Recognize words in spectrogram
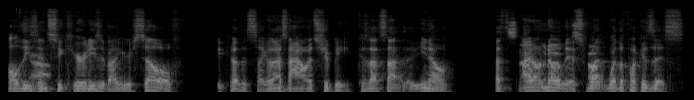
all these Yeah. insecurities about yourself because it's like well, that's not how it should be because that's not you know that's i don't know I this what taught. what the fuck is this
